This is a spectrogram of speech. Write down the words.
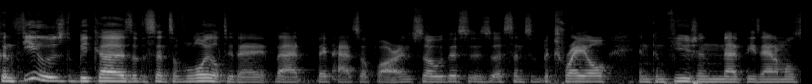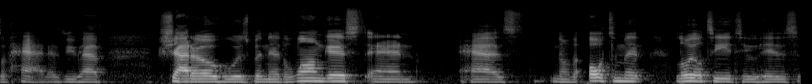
confused because of the sense of loyalty they, that they've had so far. And so this is a sense of betrayal and confusion that these animals have had. As you have Shadow, who has been there the longest and has you know the ultimate loyalty to his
